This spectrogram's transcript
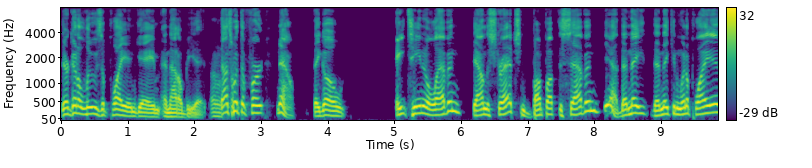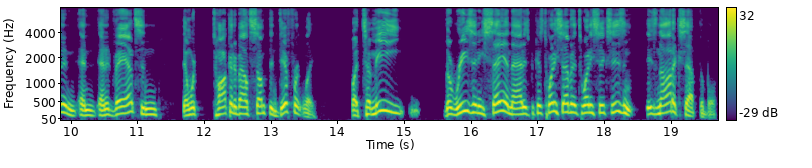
they're going to lose a play-in game, and that'll be it. Oh. That's what the first. Now they go 18 and 11 down the stretch and bump up to seven. Yeah, then they then they can win a play-in and and and advance, and then we're talking about something differently. But to me, the reason he's saying that is because 27 and 26 isn't is not acceptable.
